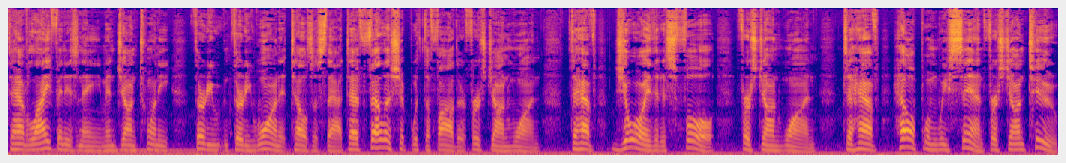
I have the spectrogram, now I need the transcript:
to have life in his name. In John 20, 30 and 31, it tells us that. To have fellowship with the Father, 1 John 1. To have joy that is full, 1 John 1. To have help when we sin, 1 John 2.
